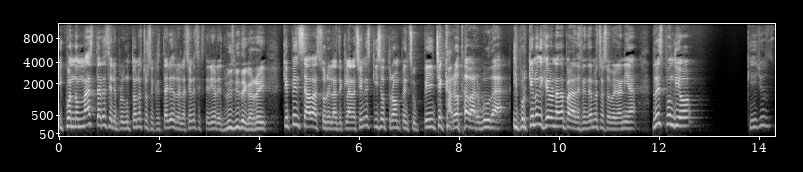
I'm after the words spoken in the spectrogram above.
Y cuando más tarde se le preguntó a nuestro secretario de Relaciones Exteriores, Luis Videgarrey, qué pensaba sobre las declaraciones que hizo Trump en su pinche carota barbuda y por qué no dijeron nada para defender nuestra soberanía, respondió que ellos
